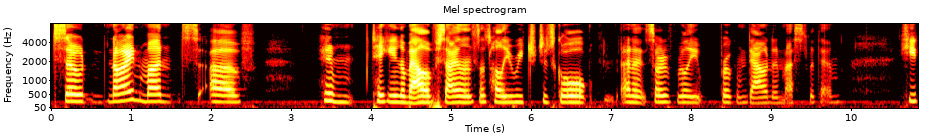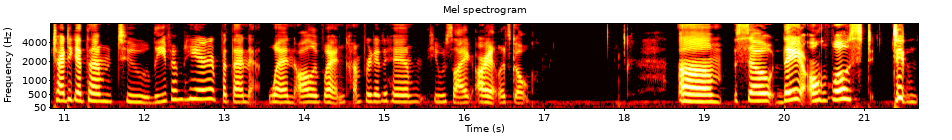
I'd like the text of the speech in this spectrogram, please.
so, nine months of him taking a vow of silence until he reached his goal, and it sort of really broke him down and messed with him. He tried to get them to leave him here, but then when Olive went and comforted him, he was like, "All right, let's go." Um, so they almost didn't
